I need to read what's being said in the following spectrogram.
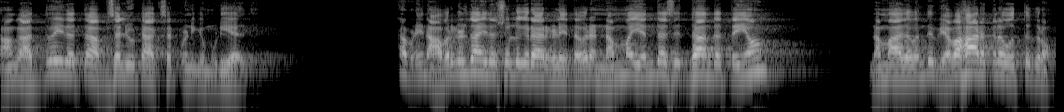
நாங்கள் அத்வைதத்தை அப்சல்யூட்டாக அக்செப்ட் பண்ணிக்க முடியாது. அப்படின்னு அவர்கள் தான் இதை சொல்லுகிறார்களே தவிர நம்ம எந்த சித்தாந்தத்தையும் நம்ம அதை வந்து விவகாரத்தில் ஒத்துக்கிறோம்.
